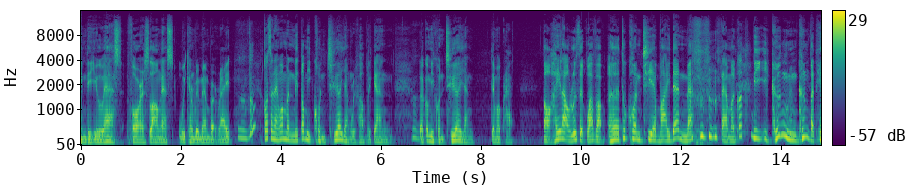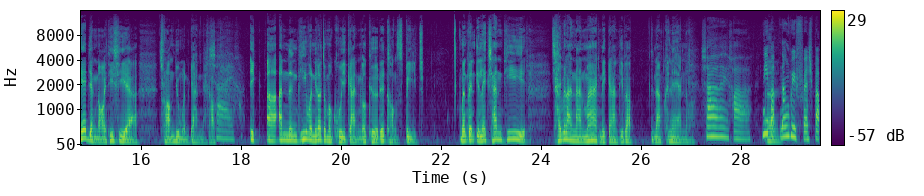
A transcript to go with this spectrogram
in the US for as long as we can remember right ก็แสดงว่ามันมีต้องมีคนเชื่ออย่าง Republican แล้วก็มีคนเชื่ออย่าง Democrat ต่อให้เรารู้สึกว่าแบบเออทุกคนเชียร์ไบเดนนะ แต่มันก็มีอีกครึ่งหนึ่งครึ่งประเทศอย่างน้อยที่เชียร์ทรัมป์อยู่เหมือนกันนะครับใช่ค่ะอีกอ่าอันหนึ่งที่วันนี้เราจะมาคุยกันก็คือเรื่องของ speech มันเป็น election ที่ใช้เวลานานมากในการที่แบบจะนับคะแนนเนาะใช่ค่ะ นี่แบบนั่ง refresh แบบ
